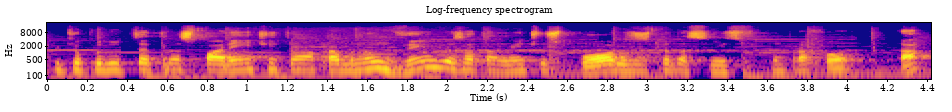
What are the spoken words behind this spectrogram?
porque o produto é transparente, então eu acabo não vendo exatamente os poros os pedacinhos que ficam para fora, tá?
